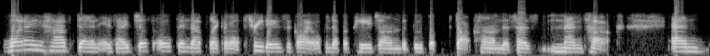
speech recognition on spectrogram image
what I have done is I just opened up, like about three days ago, I opened up a page on theboobbook.com that says Men Talk. And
